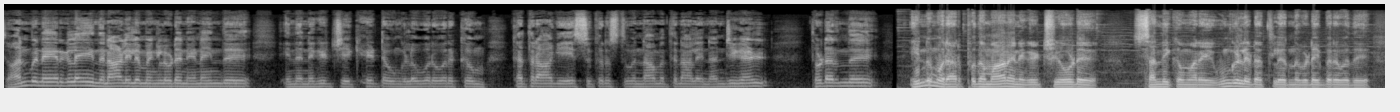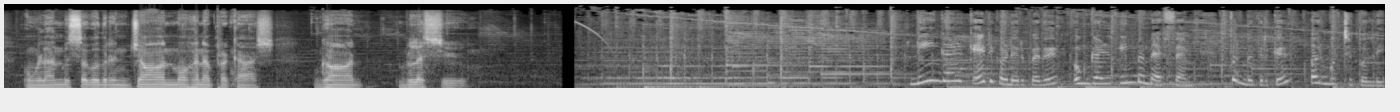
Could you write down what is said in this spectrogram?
So அன்பு நேயர்களே இந்த நாளிலும் எங்களுடன் இணைந்து இந்த நிகழ்ச்சியை கேட்ட உங்கள் ஒவ்வொருவருக்கும் கத்தராகிய இயேசு கிறிஸ்துவின் நாமத்தினாலே நன்றிகள். தொடர்ந்து இன்னும் ஒரு அற்புதமான நிகழ்ச்சியோடு சந்திக்கும் வரை உங்களிடத்திலிருந்து விடைபெறுவது உங்கள் அன்பு சகோதரன் ஜான் மோகன பிரகாஷ். காட் பிளஸ் யூ நீங்கள் கேட்டுக்கொண்டிருப்பது உங்கள் இன்பம் எஃப்எம் துன்பத்திற்கு ஒரு முற்றுப்புள்ளி.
